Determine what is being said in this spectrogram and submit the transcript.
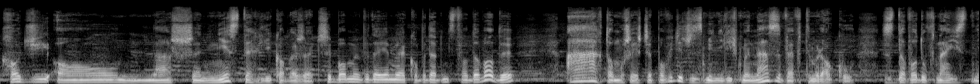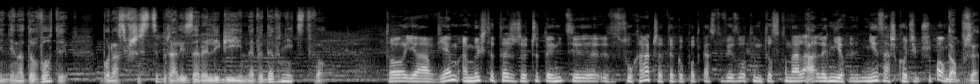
chodzi o nasze niestechlikowe rzeczy, bo my wydajemy jako wydawnictwo dowody, Ach, to muszę jeszcze powiedzieć, że zmieniliśmy nazwę w tym roku z dowodów na istnienie na dowody, bo nas wszyscy brali za religijne wydawnictwo. To ja wiem, a myślę też, że czytelnicy, słuchacze tego podcastu wiedzą o tym doskonale, a? ale nie, nie zaszkodzi przypomnieć. Dobrze,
